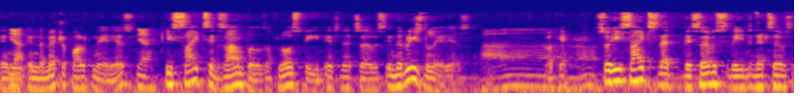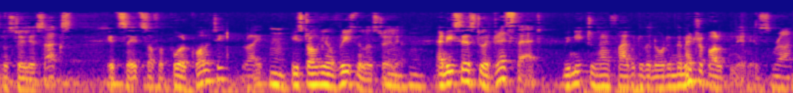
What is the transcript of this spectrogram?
in, Yeah. in the metropolitan areas, Yeah. he cites examples of low speed internet service in the regional areas. Ah, Okay. So he cites that the service, the internet service in Australia sucks. It's it's of a poor quality, right? Hmm. He's talking of regional Australia, Mm-hmm. and he says to address that, we need to have fiber to the node in the metropolitan areas. right.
